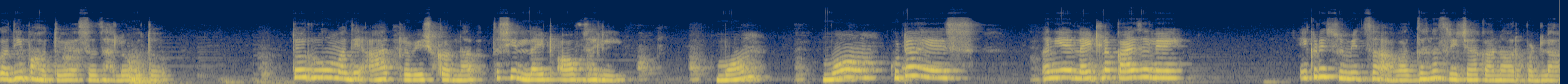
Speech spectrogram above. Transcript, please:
कधी पाहतोय असं झालं होतं. तो रूममध्ये आत प्रवेश करणार. तशी लाइट ऑफ झाली. मॉम मॉम कुठे आहेस? आणि या लाईटला काय झाले? इकडे सुमितचा आवाज धनश्रीच्या कानावर पडला.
